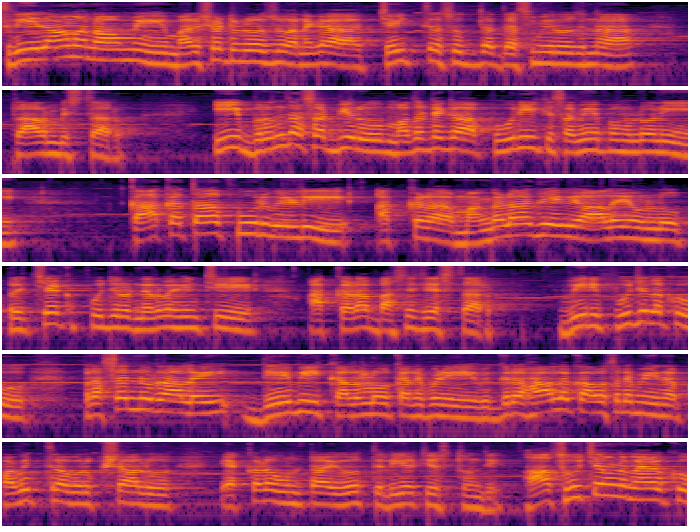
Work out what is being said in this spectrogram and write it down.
శ్రీరామనవమి మరుసటి రోజు అనగా చైత్రశుద్ధ దశమి రోజున ప్రారంభిస్తారు. ఈ బృంద సభ్యులు మొదటగా పూరికి సమీపంలోని కాకతాపూర్ వెళ్ళి అక్కడ మంగళాదేవి ఆలయంలో ప్రత్యేక పూజలు నిర్వహించి అక్కడ బస చేస్తారు. వీరి పూజలకు ప్రసన్నురాలై దేవి కలలో కనపడి విగ్రహాలకు అవసరమైన పవిత్ర వృక్షాలు ఎక్కడ ఉంటాయో తెలియచేస్తుంది. ఆ సూచనల మేరకు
